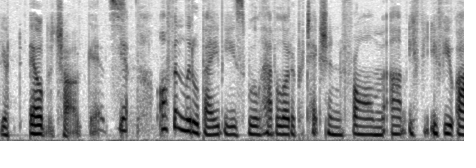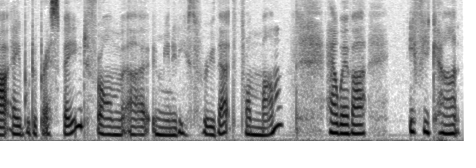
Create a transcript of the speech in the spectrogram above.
your elder child gets? Yep. Often little babies will have a lot of protection from, um, if, if you are able to breastfeed, from uh, immunity through that from mum. However, if you can't,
